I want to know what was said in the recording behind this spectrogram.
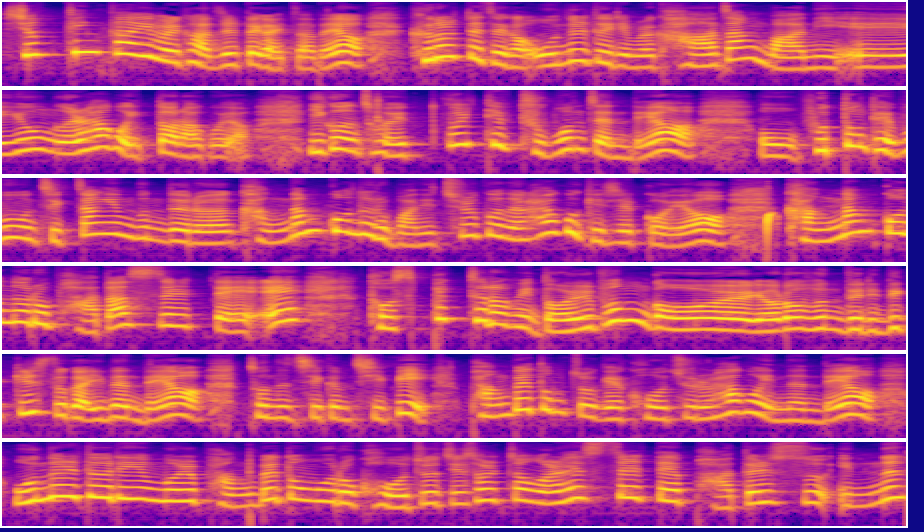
쇼핑 타임을 가질 때가 있잖아요. 그럴 때 제가 오늘 드림을 가장 많이 애용을 하고 있더라고요. 이건 저의 꿀팁 두 번째인데요. 어, 보통 대부분 직장인 분 들은 강남권으로 많이 출근을 하고 계실 거예요. 강남권으로 받았을 때에 더 스펙트럼이 넓은 걸 여러분들이 느낄 수가 있는데요. 저는 지금 집이 방배동 쪽에 거주를 하고 있는데요. 오늘 드림을 방배동으로 거주지 설정을 했을 때 받을 수 있는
